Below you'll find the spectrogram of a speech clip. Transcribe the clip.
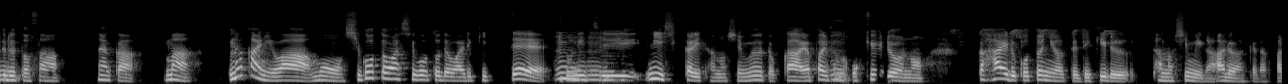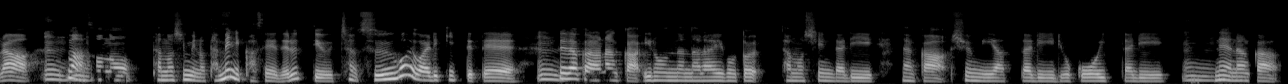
するとさ、なんか、まあ、中にはもう仕事は仕事で割り切って、土日にしっかり楽しむとか、やっぱりそのお給料の、が入ることによってできる楽しみがあるわけだから、うんうん、まあその楽しみのために稼いでるっていう、ちゃすごい割り切ってて、うん、で、だからなんかいろんな習い事楽しんだり、なんか趣味やったり、旅行行ったり、うん、ね、なんか、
